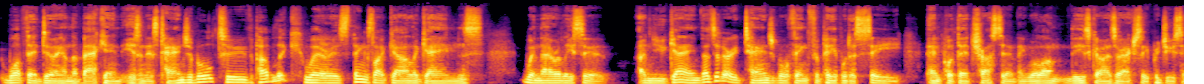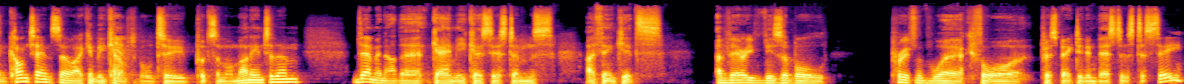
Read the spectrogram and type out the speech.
what they're doing on the back end isn't as tangible to the public. Whereas yep. things like Gala Games, when they release a, a new game, that's a very tangible thing for people to see and put their trust in and think, well, um, these guys are actually producing content, so I can be comfortable yep. to put some more money into them. Them and other game ecosystems I think it's a very visible proof of work for prospective investors to see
